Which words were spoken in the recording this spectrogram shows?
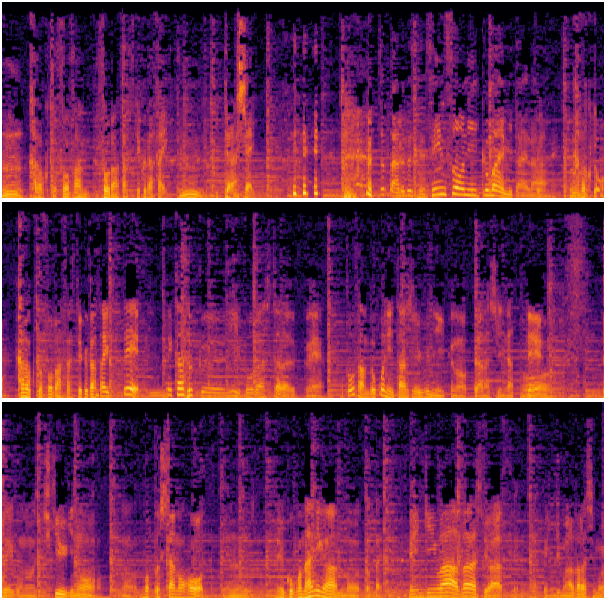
うん。家族と相談、相談させてください。行うん。ってらっしゃい。ちょっとあれですね、戦争に行く前みたいな。家族と、家族と相談させてくださいって、んで、家族に相談したらですね、お父さんどこに単身赴任行くのって話になって、で、この地球儀の、もっと下の方って、うん。え、ここ何があんのとか、ペンギンはアザラシはって、ペンギンもアザラシも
